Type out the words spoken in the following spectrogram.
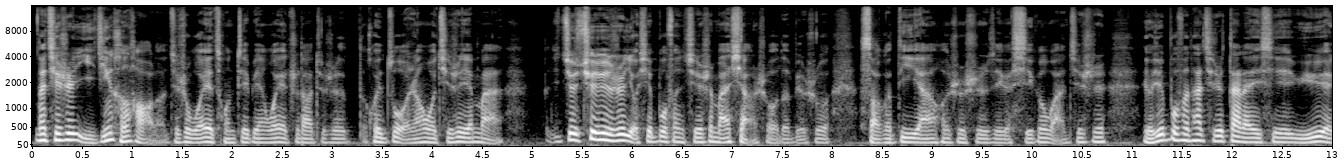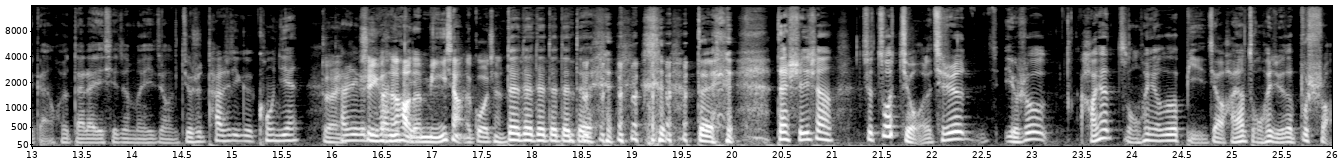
那其实已经很好了。就是我也从这边我也知道，就是会做，然后我其实也蛮，就确确实实有些部分其实是蛮享受的，比如说扫个地啊、或者说是这个洗个碗，其实有些部分它其实带来一些愉悦感，或者带来一些这么一种，就是它是一个空间。对，它是一个很好的冥想的过程。对对对对对对 对，但实际上就做久了，其实有时候好像总会有个比较，好像总会觉得不爽。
